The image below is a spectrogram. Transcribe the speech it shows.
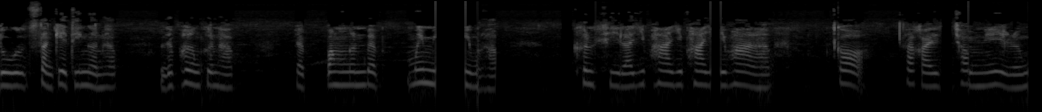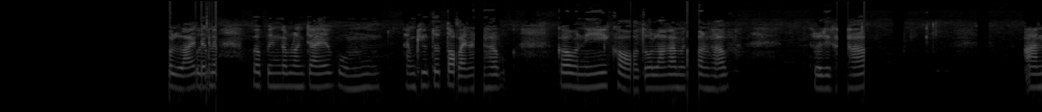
ดูสังเกตที่เงินครับ มันจะเพิ่มขึ้นครับ แบบบางเงินแบบไม่มีหมดครับ ขึ้นทีละยี่ห้ายี่ห้ายี่ห้านะครับ ก็ถ้าใครชอบคลิปนี้อย่าลืม กดไลค์เพื่อเป็นกำลังใจให้ผมทำคลิปต่อๆไปนะครับ ก็วันนี้ขอตัวลากันไปก่อนครับ สวัสดีครับ อัน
